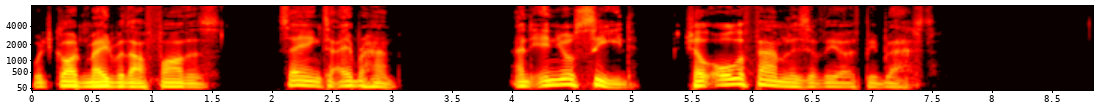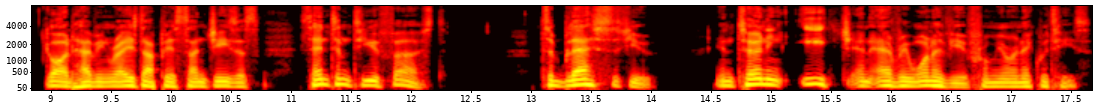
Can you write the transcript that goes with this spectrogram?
which God made with our fathers, saying to Abraham, And in your seed shall all the families of the earth be blessed. God, having raised up his Son Jesus, sent him to you first, to bless you in turning each and every one of you from your iniquities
